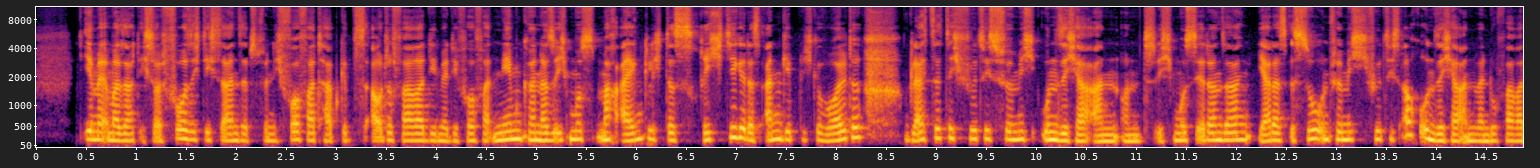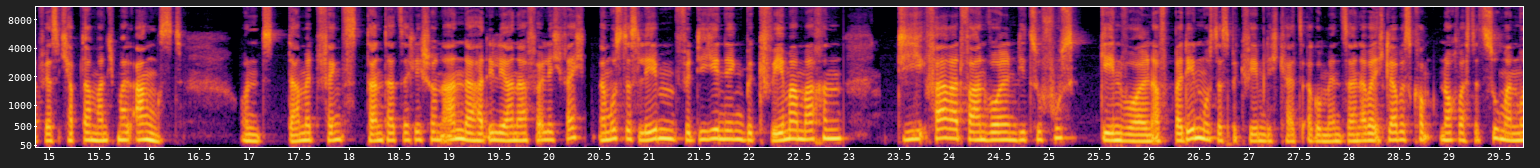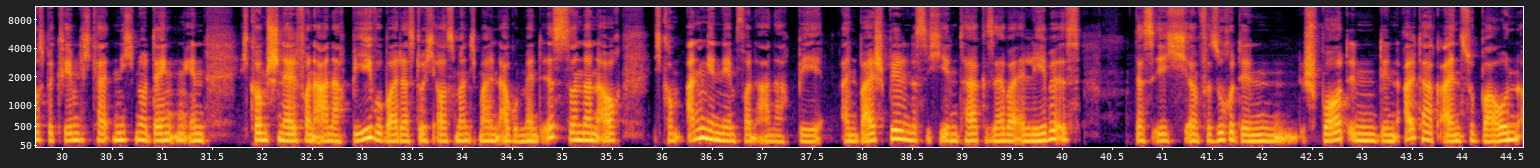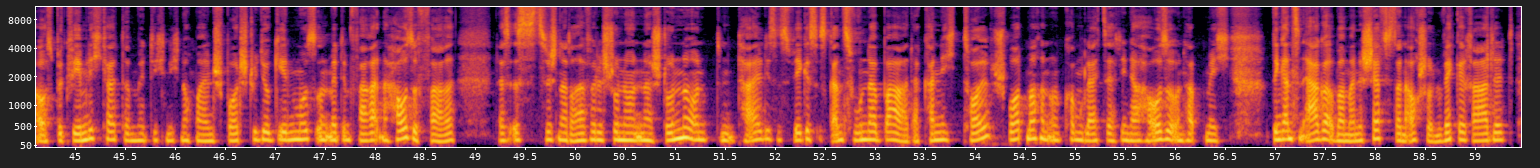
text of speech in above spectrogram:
ihr mir immer sagt, ich soll vorsichtig sein, selbst wenn ich Vorfahrt habe, gibt es Autofahrer, die mir die Vorfahrt nehmen können. Also ich muss mache eigentlich das Richtige, das angeblich gewollte und gleichzeitig fühlt sich für mich unsicher an und ich muss ihr dann sagen, ja, das ist so und für mich fühlt sich auch unsicher an, wenn du Fahrrad fährst. Ich habe da manchmal Angst. Und damit fängt es dann tatsächlich schon an. Da hat Iliana völlig recht. Man muss das Leben für diejenigen bequemer machen, die Fahrrad fahren wollen, die zu Fuß gehen wollen. Auf, bei denen muss das Bequemlichkeitsargument sein. Aber ich glaube, es kommt noch was dazu. Man muss Bequemlichkeit nicht nur denken in, ich komme schnell von A nach B, wobei das durchaus manchmal ein Argument ist, sondern auch, ich komme angenehm von A nach B. Ein Beispiel, das ich jeden Tag selber erlebe, ist, dass ich äh, versuche, den Sport in den Alltag einzubauen aus Bequemlichkeit, damit ich nicht nochmal ins Sportstudio gehen muss und mit dem Fahrrad nach Hause fahre. Das ist zwischen einer Dreiviertelstunde und einer Stunde und ein Teil dieses Weges ist ganz wunderbar. Da kann ich toll Sport machen und komme gleichzeitig nach Hause und habe mich den ganzen Ärger über meine Chefs dann auch schon weggeradelt.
